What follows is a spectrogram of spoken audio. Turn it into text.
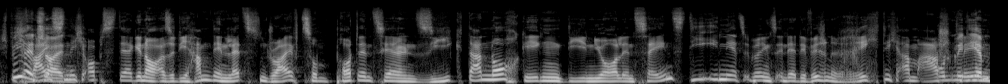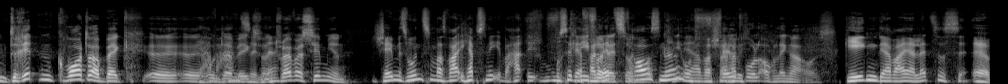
ich weiß nicht, ob es der, genau, also die haben den letzten Drive zum potenziellen Sieg dann noch gegen die New Orleans Saints, die ihnen jetzt übrigens in der Division richtig am Arsch und mit kleben. ihrem dritten Quarterback äh, äh, Ja, unterwegs Wahnsinn, ne? Trevor Simeon. James Winston, was war? Ich hab's nicht. Musste der verletzt raus, ne? Knie- Ja, wahrscheinlich. fällt wohl auch länger aus. gegen, der war ja letztes, äh,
